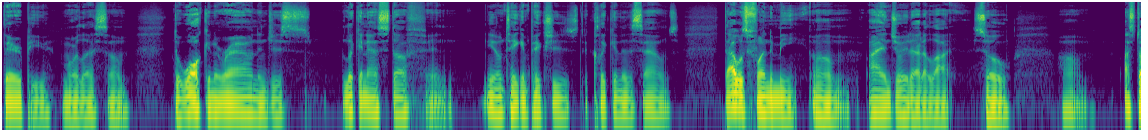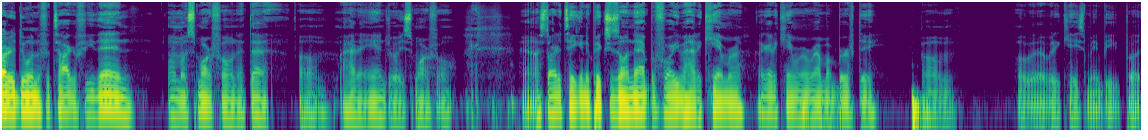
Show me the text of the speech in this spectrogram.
therapy, more or less. Um, the walking around and just looking at stuff and you know taking pictures, the clicking of the sounds. That was fun to me. Um, I enjoyed that a lot. So um, I started doing the photography then on my smartphone. At that, um, I had an Android smartphone. I started taking the pictures on that before I even had a camera. I got a camera around my birthday, um, or whatever the case may be. But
